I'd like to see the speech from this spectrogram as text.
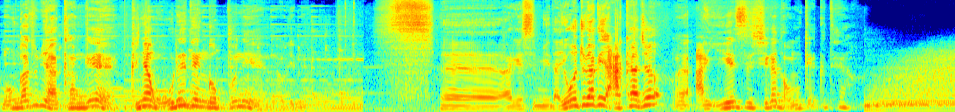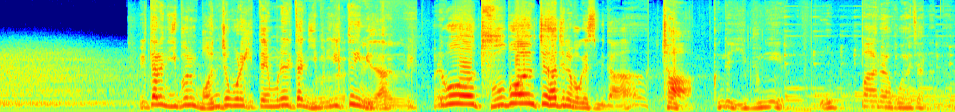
뭔가 좀 약한 게 그냥 오래된 것뿐이에요. 여기는. 예 알겠습니다. 이건 좀 약간 약하죠? 아 ESC가 너무 깨끗해요. 일단은 이분은 먼저 보냈기 때문에 일단 이분 1등입니다. 일단은. 그리고 두 번째 사진을 보겠습니다. 자 근데 이분이 오빠라고 하지 않았나요?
